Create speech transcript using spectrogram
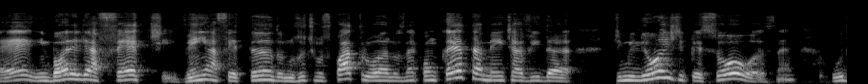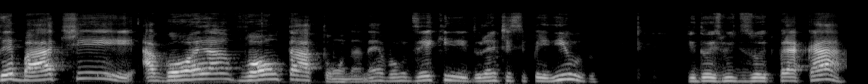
é, embora ele afete, venha afetando nos últimos quatro anos, né, concretamente a vida de milhões de pessoas, né, o debate agora volta à tona, né? Vamos dizer que durante esse período de 2018 para cá,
